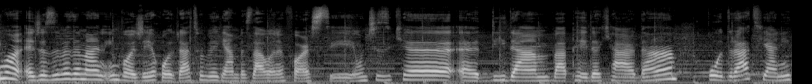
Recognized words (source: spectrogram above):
ایمان اجازه بده من این واژه قدرت رو بگم به زبان فارسی. اون چیزی که دیدم و پیدا کردم قدرت یعنی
